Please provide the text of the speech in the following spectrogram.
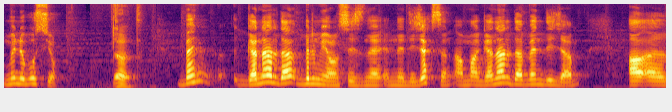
minibüs yok. Evet. Ben genelde bilmiyorum siz ne, ne diyeceksin ama genelde ben diyeceğim a-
